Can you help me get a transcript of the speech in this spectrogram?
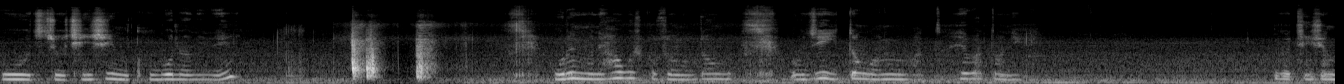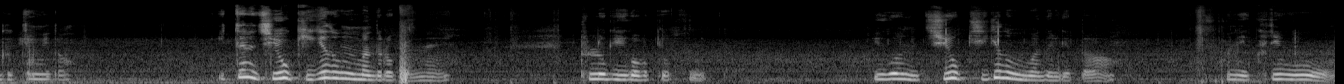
오, 진짜 진심 구보단이네. 오랜만에 하고 싶어서 너무 뭐지 있던 거 한번 봤, 해봤더니 이거 진심 극혐이다. 이때는 지옥 기계도 못 만들었겠네. 블록이 이거밖에 없으니까. 이건 지옥 기계도 못 만들겠다. 아니 그리고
